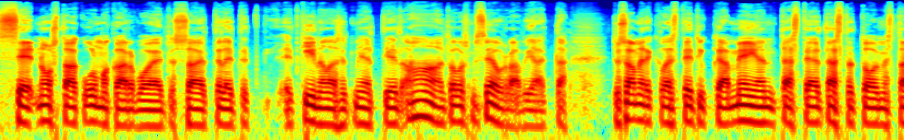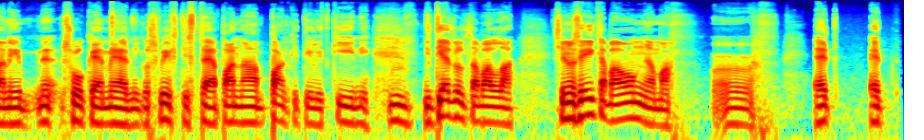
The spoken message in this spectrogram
se nostaa kulmakarvoja, että jos ajattelet, että, että kiinalaiset miettii, että ahaa, että me seuraavia, että jos amerikkalaiset ei tykkää meidän tästä ja tästä toimesta, niin ne sulkee meidän niin Swiftistä ja pannaan pankkitilit kiinni, mm. niin tietyllä tavalla siinä on se ikävä ongelma, että, että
